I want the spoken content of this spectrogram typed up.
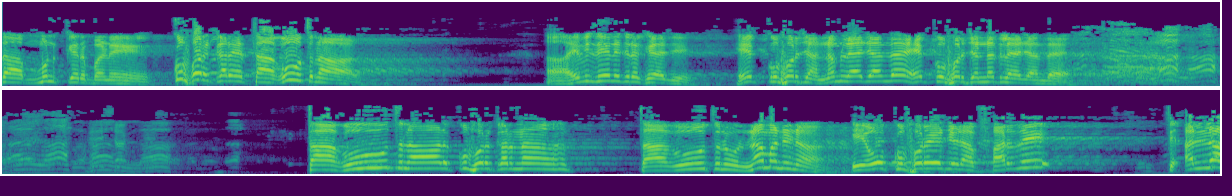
دا منکر بنے، کفر کرے تاغوت نال. ہاں یہ بھی دین چ رکھا جی۔ ایک کفر جہنم لے جاندہ ہے، ایک کفر جنت لے جاندہ ہے۔ تاغوت نال کفر کرنا تاغوت نو نہ مننا اے او کفر ہے جڑا فرض ہے تے اللہ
